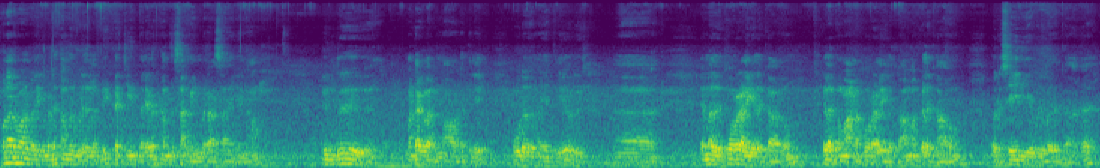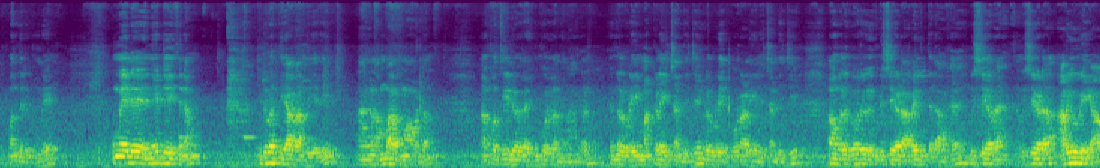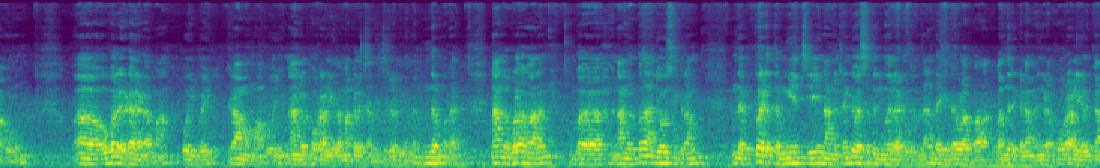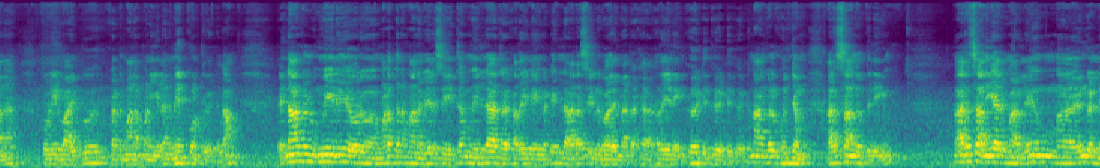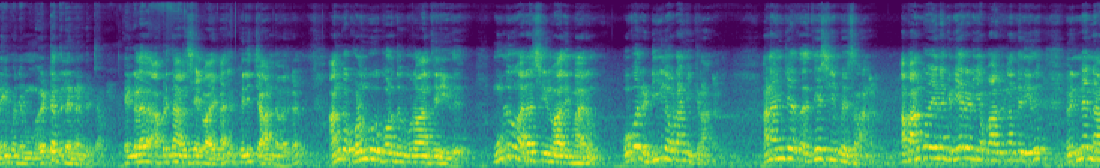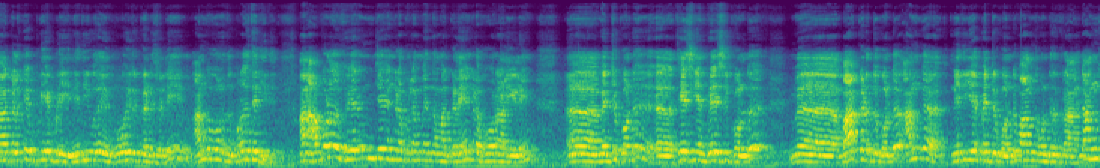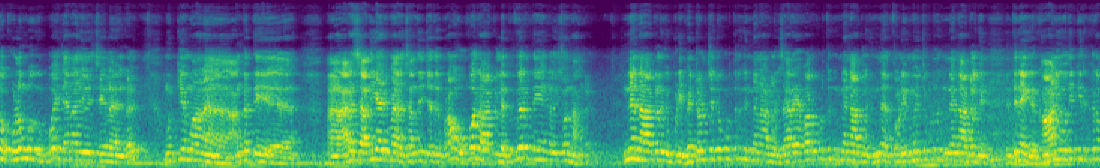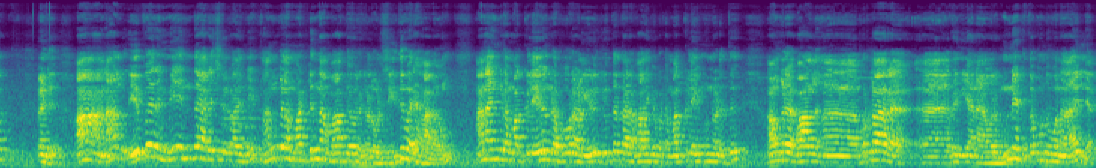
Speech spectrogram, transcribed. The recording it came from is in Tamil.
புனர்வாழ் வழிபட்ட தமிழ் விடுதலை கட்சியின் தலைவர் கந்தசாமி இன்பராசா ஆகிய நாம் இன்று மட்டக்களப்பு மாவட்டத்திலே ஊடக மையத்திலே ஒரு எமது போராளிகளுக்காகவும் கிழக்கமான போராளிகளுக்காக மக்களுக்காகவும் ஒரு செய்தியை விடுவதற்காக வந்திருக்கின்றேன். உண்மையிலே நேற்றைய தினம் இருபத்தி ஆறாம் தேதி நாங்கள் அம்பாறை மாவட்டம் அஹ், கொத்தியில் வரைக்கும் போய் வந்த நாங்கள். எங்களுடைய மக்களை சந்தித்து எங்களுடைய போராளிகளை சந்தித்து அவங்களுக்கு ஒரு விசேட அறிவித்தலாக விசேட விசேட அறிவுரையாகவும் ஒவ்வொரு இடம் இடமாக போய் போய் கிராமமாக போய் நாங்கள் போராளிகளை மக்களை சந்தித்து சொல்லி வந்தோம் இந்த முறை நாங்கள் உலகாலம் இப்போ நாங்கள் இப்போ தான் யோசிக்கிறோம். இந்த இப்போ எடுத்த முயற்சியை நாங்கள் ரெண்டு வருஷத்துக்கு முதல் எடுத்திருந்தோம். இன்றைக்கு டெவலப்பாக வந்திருக்கலாம். எங்களோட போராளிகளுக்கான தொழில் வாய்ப்பு கட்டுமான பணிகளை மேற்கொண்டிருக்கலாம். நாங்கள் உண்மையிலேயே ஒரு மடத்தனமான வேலை செய்யிட்டோம். எல்லா கதைகளையும் கேட்டு எல்லா அரசியல்வாதி மேற்ற க- கதைகளையும் கேட்டு கேட்டு கேட்டு நாங்கள் கொஞ்சம் அரசாங்கத்திலையும் அரசு அதிகாரிமாரிலையும் எங்கள்லையும் கொஞ்சம் எட்டத்தில் நின்றுட்டோம். எங்களை அப்படித்தான் அரசியல்வாதி மாதிரி பிரித்து ஆண்டவர்கள். அங்கே கொழும்புக்கு போனதுக்கு புறம் தெரியுது முழு அரசியல்வாதிமாரும் ஒவ்வொரு டீலோட நிற்கிறாங்க ஆனால் இங்கே தேசியம் பேசுகிறாங்க அப்போ அங்கே எனக்கு நேரடியாக பார்க்க தெரியுது. என்ன ஆட்களுக்கு இப்படி எப்படி நிதி உதவி போயிருக்குன்னு சொல்லி அங்கே போனதுக்கு கூட தெரியுது. ஆனால் அவ்வளோ பெருஞ்ச எங்களை புலம்பெயர்ந்த மக்களையும் எங்களை போராளிகளையும் வெற்றுக்கொண்டு தேசியம் பேசிக்கொண்டு வாக்கெடுத்து கொண்டு அங்கே நிதியை பெற்றுக்கொண்டு வாழ்ந்து கொண்டிருக்கிறாங்க அங்கே கொழும்புக்கு போய் ஜனாதிபதி செயலகங்கள் முக்கியமான அங்கத்தை அரசு அதிகாரி மேலே சந்தித்ததுக்கு அப்புறம் ஒவ்வொரு ஆட்களில் விவரத்தையும் எங்களுக்கு சொன்னாங்க. இன்ன நாட்களுக்கு இப்படி பெட்ரோல் செட்டு கொடுத்துருக்கு இன்ன நாட்களுக்கு சார் வியாபாரம் கொடுத்துருக்கு இன்ன நாட்களுக்கு இன்ன தொழில் முயற்சி கொடுத்துருக்கு இன்ன நாட்களுக்கு இத்தனை காணி ஒதுக்கி இருக்கிறோம் வேண்டு ஆனால் எவருமே எந்த அரசியல்வாதியுமே தங்களை மட்டும்தான் பார்த்தவர்களோடு இதுவரை காலமும் ஆனால் எங்களோட மக்களையும் எங்களோட போராளிகளும் யுத்தத்தால் பாதிக்கப்பட்ட மக்களையும் முன்னெடுத்து அவங்கள வாழ் பொருளாதார ரீதியான ஒரு முன்னேற்றத்தை கொண்டு போனதா இல்லை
